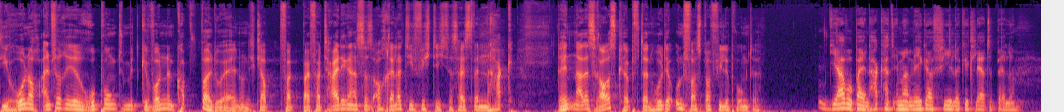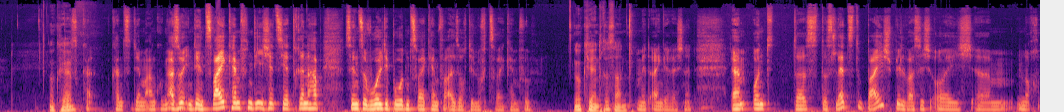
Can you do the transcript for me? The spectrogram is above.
die holen auch einfach ihre Ruhpunkte mit gewonnenen Kopfballduellen. Und ich glaube, bei Verteidigern ist das auch relativ wichtig. Das heißt, wenn ein Hack da hinten alles rausköpft, dann holt er unfassbar viele Punkte. Ja, wobei ein Hack hat immer mega viele geklärte Bälle. Okay. Das kann, kannst du dir mal angucken. Also in den Zweikämpfen, die ich jetzt hier drin habe, sind sowohl die Bodenzweikämpfe als auch die Luftzweikämpfe Okay, interessant. mit eingerechnet. Ähm, und das, das letzte Beispiel, was ich euch ähm, noch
